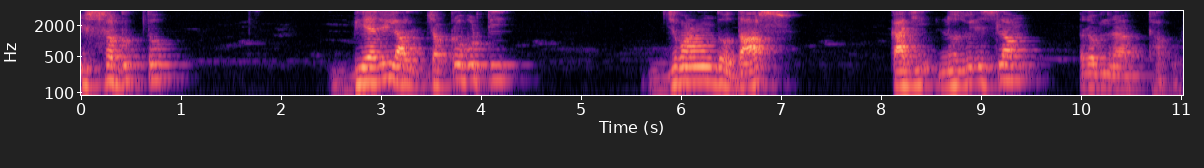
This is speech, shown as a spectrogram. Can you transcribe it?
ঈশ্বরগুপ্ত, বিহারীলাল চক্রবর্তী, জীবনানন্দ দাস, কাজী নজরুল ইসলাম, রবীন্দ্রনাথ ঠাকুর।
